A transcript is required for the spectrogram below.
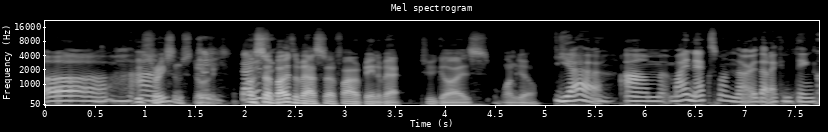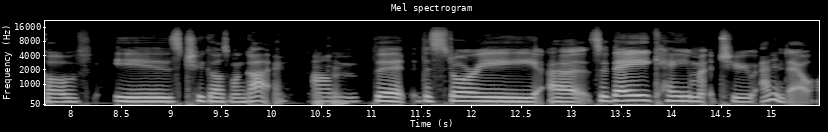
oh, Good um, threesome stories. Oh, so both of ours so far have been about two guys, one girl. Yeah. Um, my next one though that I can think of is two girls, one guy. Um, but the story, uh, so they came to Annandale,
